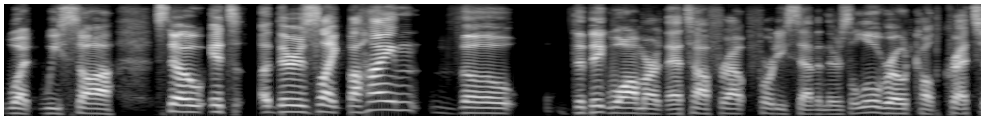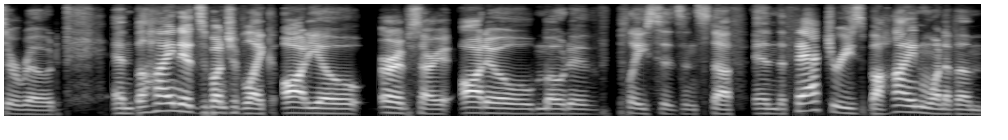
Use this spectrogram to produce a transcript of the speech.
what we saw so it's uh, there's like behind the the big Walmart that's off Route 47. There's a little road called Kretzer Road, and behind it's a bunch of like audio, or I'm sorry, automotive places and stuff. And the factory's behind one of them,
